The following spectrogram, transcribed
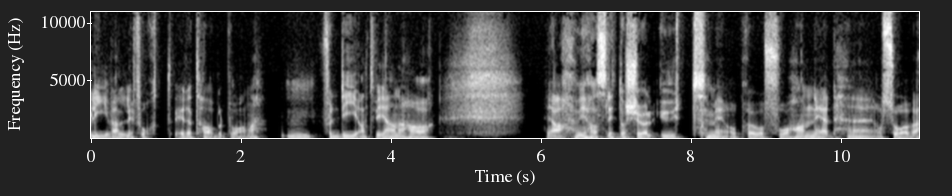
bli veldig fort irritabel på hverandre. Fordi at vi gjerne har ja, vi har slitt oss sjøl ut med å prøve å få han ned eh, og sove.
